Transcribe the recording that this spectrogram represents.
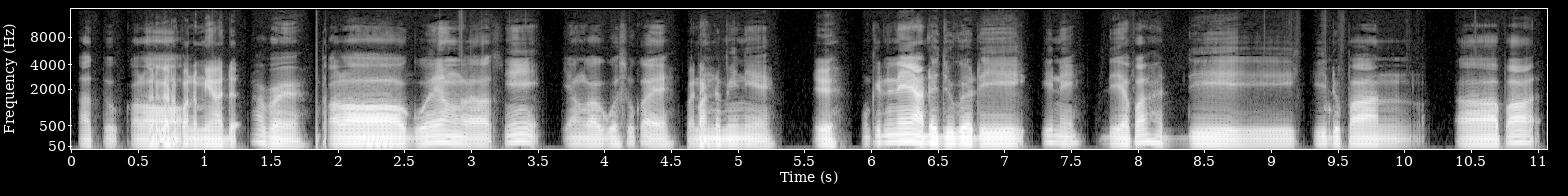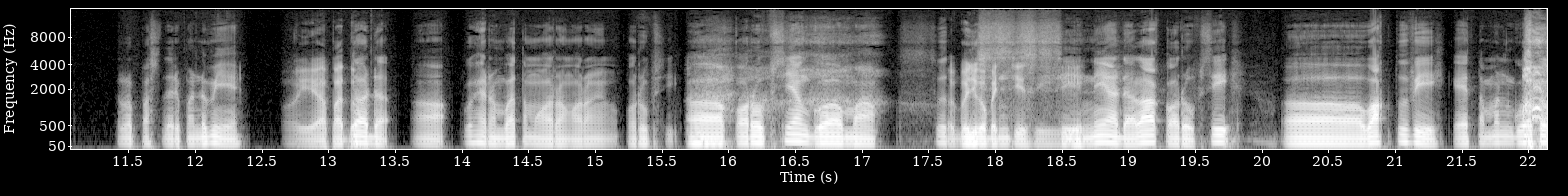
Satu. Kalau gara-gara pandemi ada apa ya? Kalau gue yang enggak ini yang enggak gue suka ya nih? pandemi ini ya. Iya. Mungkin ini ada juga di ini di apa di kehidupan eh, apa terlepas dari pandemi ya. oh iya apa Itu tuh ada eh, gue heran banget sama orang-orang yang korupsi. Eh, korupsi yang gue maksud Gue juga benci sih. Sini adalah korupsi eh waktu Vi. Kayak temen gue tuh.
